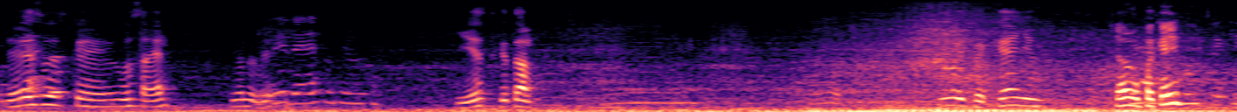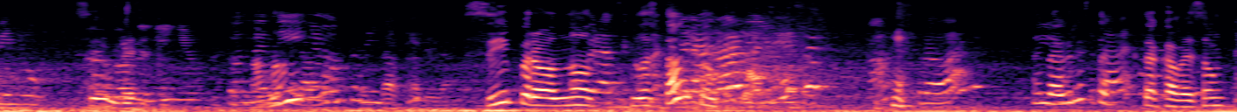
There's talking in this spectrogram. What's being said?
de eso es que usa él. Yo lo Sí, vi. de eso sí usa. ¿Y este qué tal? Muy pequeño. ¿Algo pequeño? Muy pequeño. Sí, Son hombre. de niño. Son de bien chiquito. Sí, pero no, no es tanto. ¿Quieres El agri está, está cabezón.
